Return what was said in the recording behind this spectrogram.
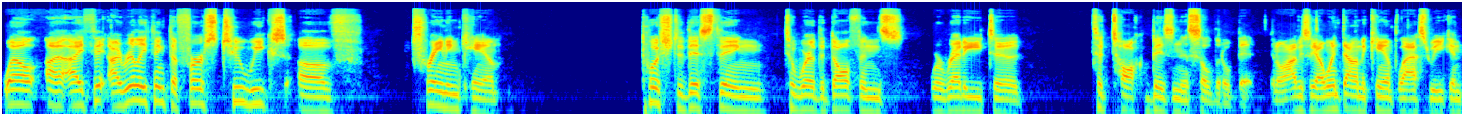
Well, I, I think I really think the first two weeks of training camp pushed this thing to where the Dolphins were ready to to talk business a little bit. You know, obviously I went down to camp last week and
